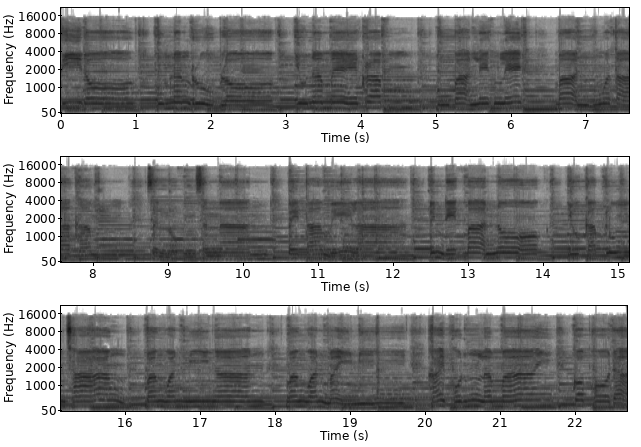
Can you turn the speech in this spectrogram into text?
สีดอผมนั้นรูปหล่ออยู่นะแม่ครับ หมู่บ้านเล็กๆ บ้านหัวตาคำ สนุกสนานไปตามเวลา เป็นเด็กบ้านนอก อยู่กับกลุ่มช้าง บางวันมีงาน บางวันไม่มี ขายผลละไม้ ก็พอได้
